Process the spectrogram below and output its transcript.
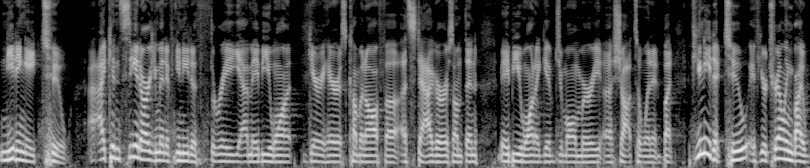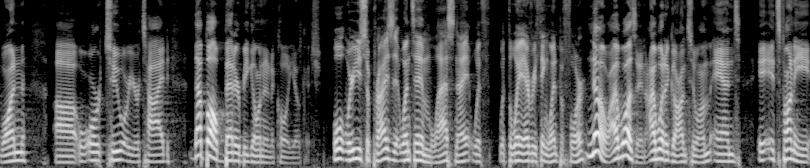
needing a two, I can see an argument if you need a three. Yeah, maybe you want Gary Harris coming off a, a stagger or something. Maybe you want to give Jamal Murray a shot to win it. But if you need a two, if you're trailing by one uh, or, or two, or you're tied, that ball better be going to Nikola Jokic. Well, were you surprised it went to him last night with, with the way everything went before? No, I wasn't. I would have gone to him. And it, it's funny,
